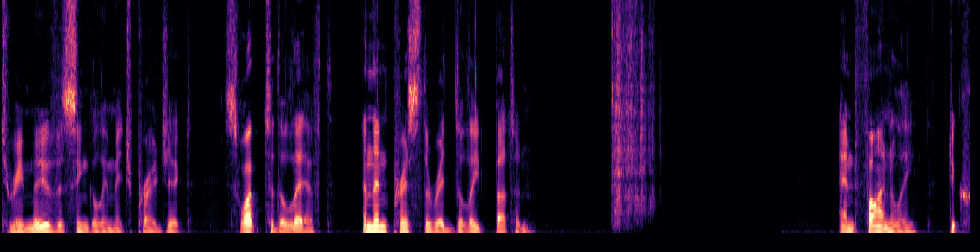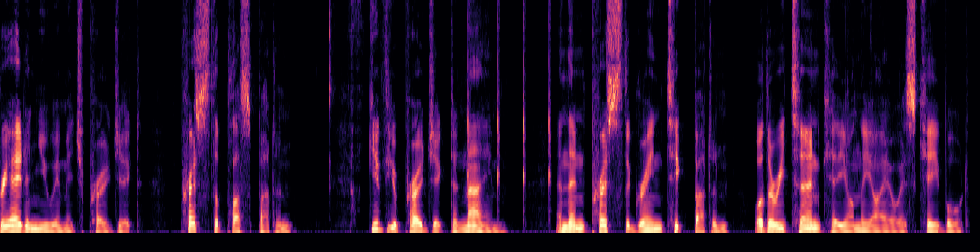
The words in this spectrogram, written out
To remove a single image project, swipe to the left and then press the red delete button. And finally, to create a new image project, press the plus button, give your project a name, and then press the green tick button or the return key on the iOS keyboard.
